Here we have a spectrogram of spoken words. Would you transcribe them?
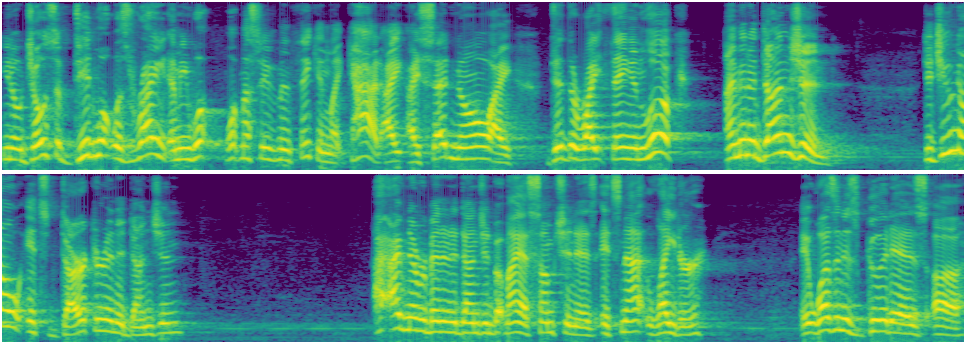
you know, Joseph did what was right. I mean, what, what must he have been thinking? Like, God, I, I said no, I did the right thing, and look, I'm in a dungeon. Did you know it's darker in a dungeon? I, I've never been in a dungeon, but my assumption is it's not lighter. It wasn't as good as, uh,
